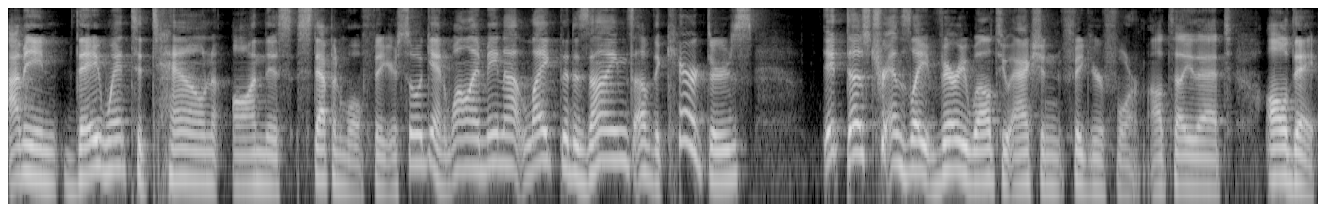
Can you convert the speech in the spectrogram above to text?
I mean, they went to town on this Steppenwolf figure. So again, while I may not like the designs of the characters, it does translate very well to action figure form. I'll tell you that all day.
